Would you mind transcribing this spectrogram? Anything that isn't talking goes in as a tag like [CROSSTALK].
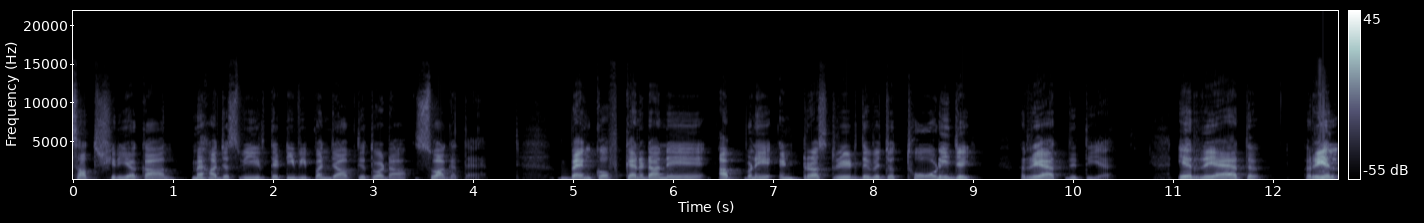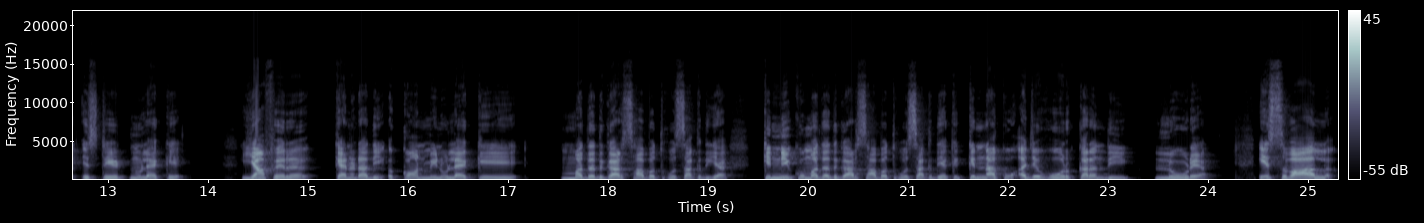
ਸਤਿ ਸ਼੍ਰੀ ਅਕਾਲ। ਮੈਂ ਹਾਂ ਜਸਵੀਰ ਤੇ ਟੀਵੀ ਪੰਜਾਬ ਤੇ ਤੁਹਾਡਾ ਸਵਾਗਤ ਹੈ। ਬੈਂਕ ਆਫ ਕੈਨੇਡਾ ਨੇ ਆਪਣੇ ਇੰਟਰਸਟ ਰੇਟ ਦੇ ਵਿੱਚ ਥੋੜੀ ਜਿਹੀ ਰਿਆਇਤ ਦਿੱਤੀ ਹੈ। ਇਹ ਰਿਆਇਤ ਰੀਅਲ ਏਸਟੇਟ ਨੂੰ ਲੈ ਕੇ ਜਾਂ ਫਿਰ ਕੈਨੇਡਾ ਦੀ ਇਕਨੋਮੀ ਨੂੰ ਲੈ ਕੇ ਮਦਦਗਾਰ ਸਾਬਤ ਹੋ ਸਕਦੀ ਹੈ? ਕਿੰਨੀ ਕੁ ਮਦਦਗਾਰ ਸਾਬਤ ਹੋ ਸਕਦੀ ਹੈ ਕਿ ਕਿੰਨਾ ਕੁ ਅਜੇ ਹੋਰ ਕਰਨ ਦੀ ਲੋੜ ਹੈ? ਇਹ ਸਵਾਲ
